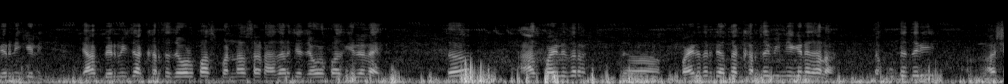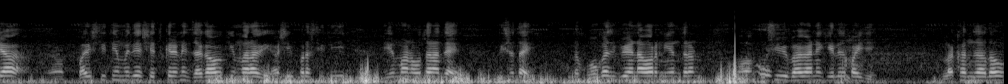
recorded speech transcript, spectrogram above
पेरणी केली. त्या पेरणीचा खर्च जवळपास पन्नास साठ हजाराच्या जवळपास गेलेला आहे. तर आज पाहिलं तर पाहिलं तर त्याचा खर्च बी निघेना झाला. तर कुठंतरी अशा परिस्थितीमध्ये शेतकऱ्याने जगावं की मरावे अशी परिस्थिती निर्माण होताना ते दिसत आहे. तर बोगस बियाणावर नियंत्रण कृषी विभागाने केलं पाहिजे. लखन जाधव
